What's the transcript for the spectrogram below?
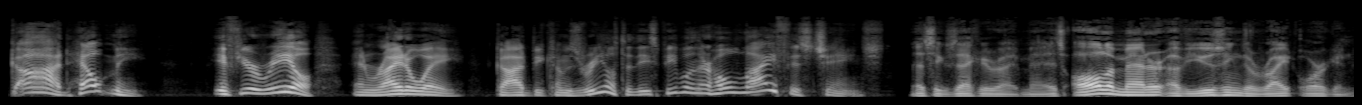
God, help me. If you're real, and right away God becomes real to these people and their whole life is changed. That's exactly right, Matt. It's all a matter of using the right organ.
